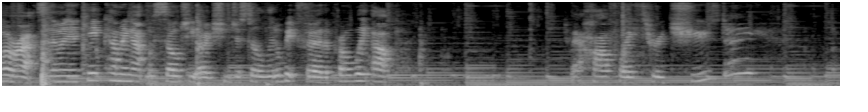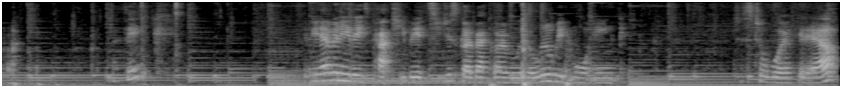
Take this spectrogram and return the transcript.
Go. Alright, so then we're to keep coming up with Salty Ocean just a little bit further, probably up about halfway through Tuesday, I think. If you have any of these patchy bits, you just go back over with a little bit more ink just to work it out.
